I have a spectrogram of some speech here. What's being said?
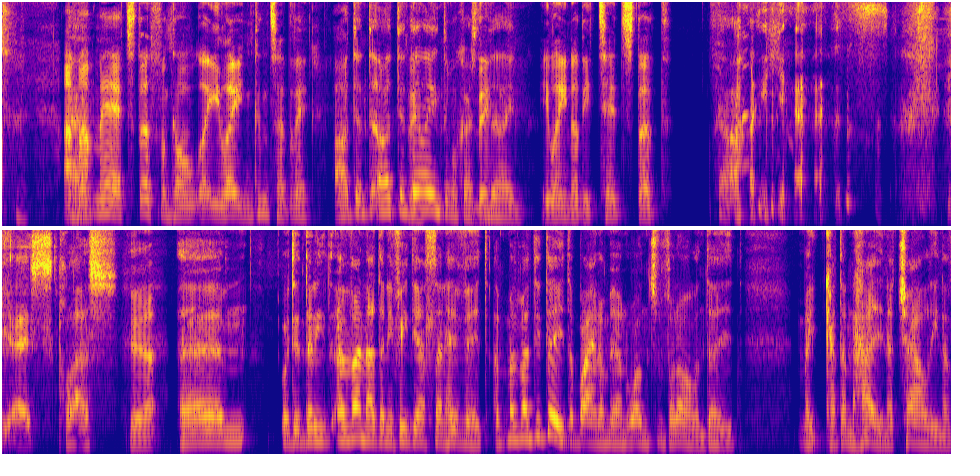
A um, mae met stuff yn cael Elaine cyntaf, dwi? O, dyn Elaine, dwi'n mwcos, dyn Elaine. Elaine oedd i tid styd. Oh, yes. yes, class. Yeah. Um, wedyn, yn fanna, da ni'n ffeindio allan hefyd. Mae ma di deud o bain o mewn once and for all yn deud mae cadarnhau na Charlie na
